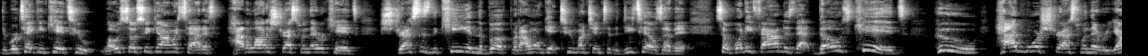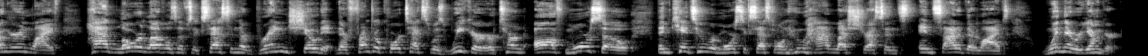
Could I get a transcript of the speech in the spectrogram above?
we're taking kids who low socioeconomic status had a lot of stress when they were kids stress is the key in the book but i won't get too much into the details of it so what he found is that those kids who had more stress when they were younger in life, had lower levels of success, and their brain showed it. Their frontal cortex was weaker or turned off more so than kids who were more successful and who had less stress in, inside of their lives when they were younger.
